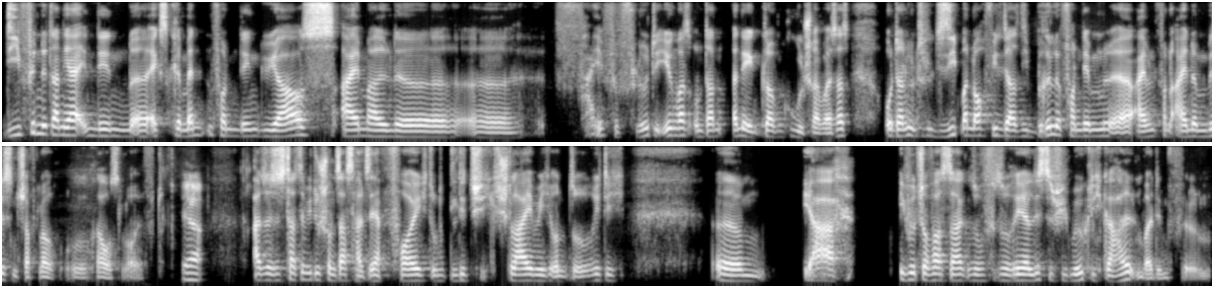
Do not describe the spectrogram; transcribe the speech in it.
die findet dann ja in den äh, Exkrementen von den Guyaos einmal eine äh, Pfeife, Flöte, irgendwas und dann, äh, nee, ich glaube, ein Kugelschreiber ist das. Und dann sieht man noch, wie da die Brille von dem, äh, einem, von einem Wissenschaftler rausläuft. Ja. Also es ist tatsächlich, wie du schon sagst, halt sehr feucht und glitschig, schleimig und so richtig, ähm, ja, ich würde schon fast sagen, so, so realistisch wie möglich gehalten bei dem Film.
